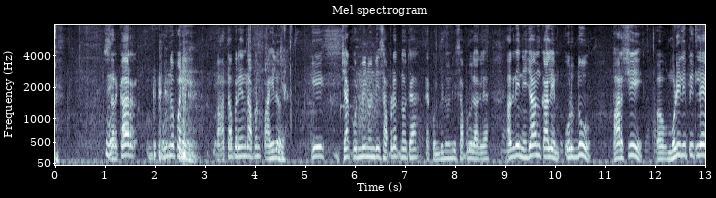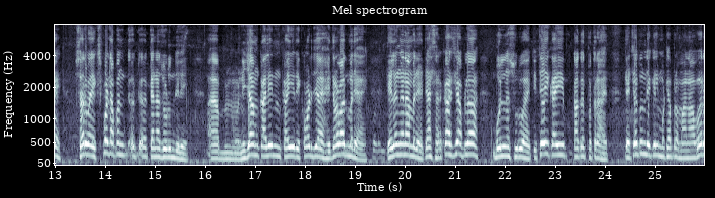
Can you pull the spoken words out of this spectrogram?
सरकार पूर्णपणे आतापर्यंत आपण पाहिलं की ज्या कुणबी नोंदी सापडत नव्हत्या त्या कुणबी नोंदी सापडू लागल्या. अगदी निजाम कालीम उर्दू फारसी अ, मोडी लिपीतले सर्व एक्सपर्ट आपण त्यांना जोडून दिले. निजामकालीन काही रेकॉर्ड जे आहे हैदराबादमध्ये आहे तेलंगणामध्ये आहे त्या सरकारशी आपलं बोलणं सुरू आहे. तिथेही काही कागदपत्रं आहेत. त्याच्यातून देखील मोठ्या प्रमाणावर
